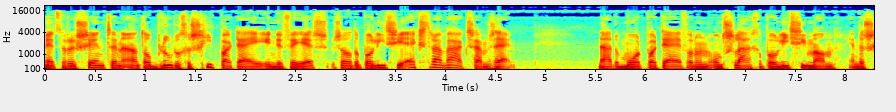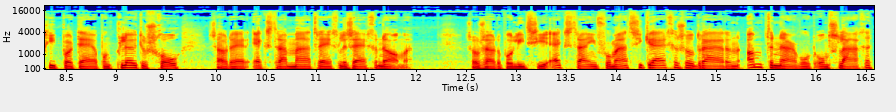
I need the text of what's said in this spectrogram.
Met recent een aantal bloedige schietpartijen in de VS zal de politie extra waakzaam zijn. Na de moordpartij van een ontslagen politieman en de schietpartij op een kleuterschool zouden er extra maatregelen zijn genomen. Zo zou de politie extra informatie krijgen zodra er een ambtenaar wordt ontslagen.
